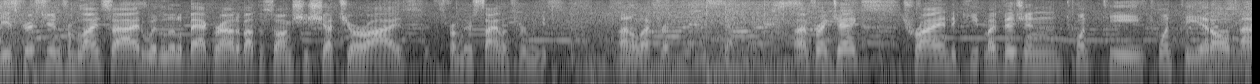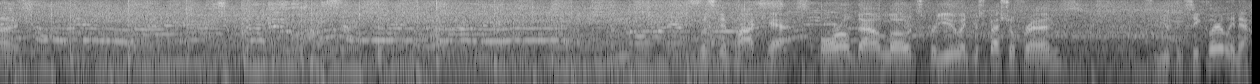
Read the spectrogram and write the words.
He's Christian from Blindside with a little background about the song She Shut Your Eyes. It's from their Silence release on Elektra. I'm Frank Jenks, trying to keep my vision 2020 at all times. Listening podcasts, oral downloads for you and your special friends, so you can see clearly now.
